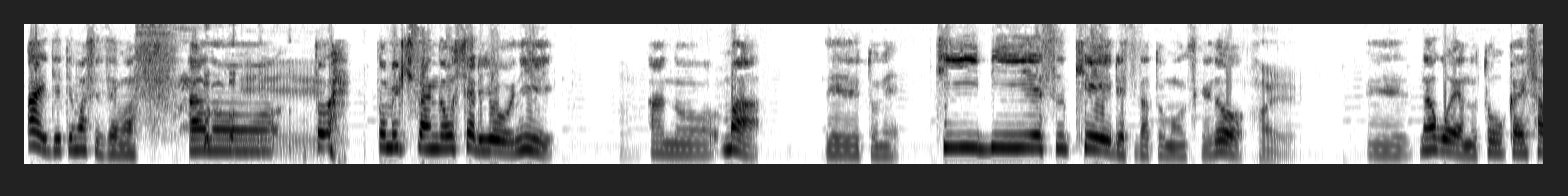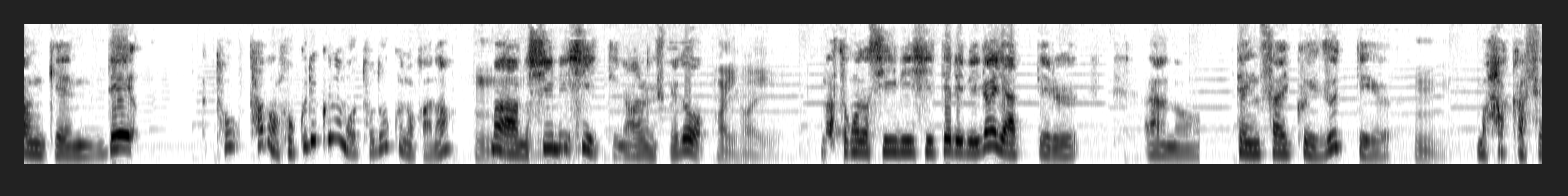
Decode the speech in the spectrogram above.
はい、出てます、出てます。あの と、とめきさんがおっしゃるように、あのー、まあ、えっ、とね、TBS 系列だと思うんですけど、はい。えー名古屋の東海3県で、と、多分北陸にも届くのかな、うんまあ、あの CBC っていうのがあるんですけど、はいはい。まあ、そこの CBC テレビがやってる、あの、天才クイズっていう、うん。まあ、博士、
